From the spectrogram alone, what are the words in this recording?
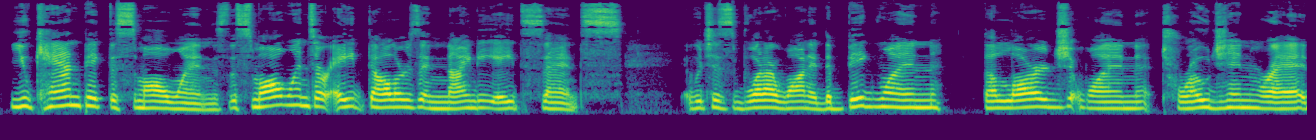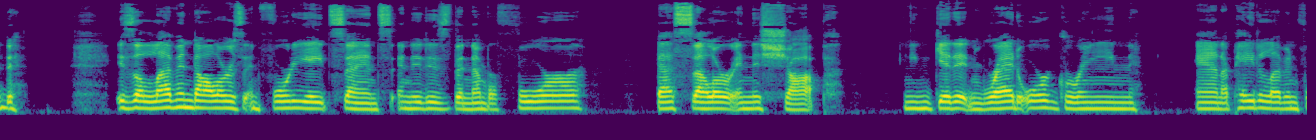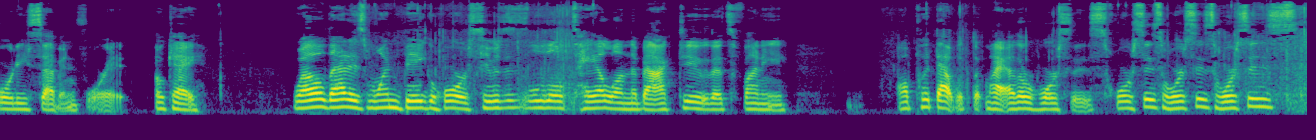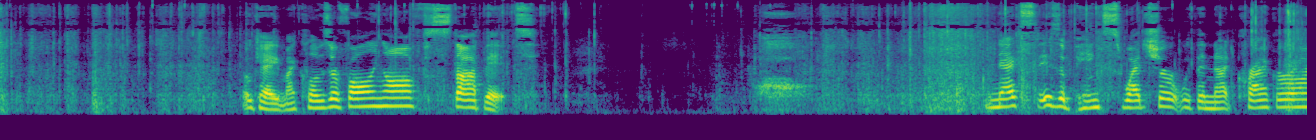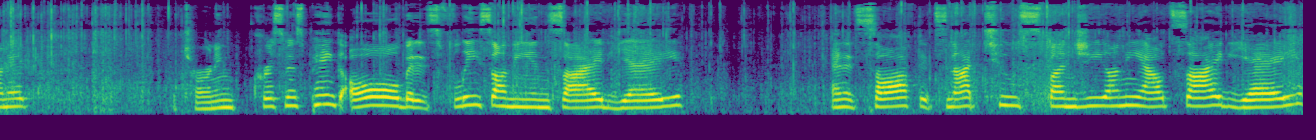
You can pick the small ones. The small ones are $8.98, which is what I wanted. The big one, the large one, Trojan Red, is $11.48, and it is the number four bestseller in this shop. And you can get it in red or green. And I paid $11.47 for it. Okay. Well, that is one big horse. Here's this little tail on the back, too. That's funny. I'll put that with the, my other horses. Horses, horses, horses. Okay, my clothes are falling off. Stop it. Next is a pink sweatshirt with a nutcracker on it. Turning Christmas pink. Oh, but it's fleece on the inside. Yay. And it's soft. It's not too spongy on the outside. Yay.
